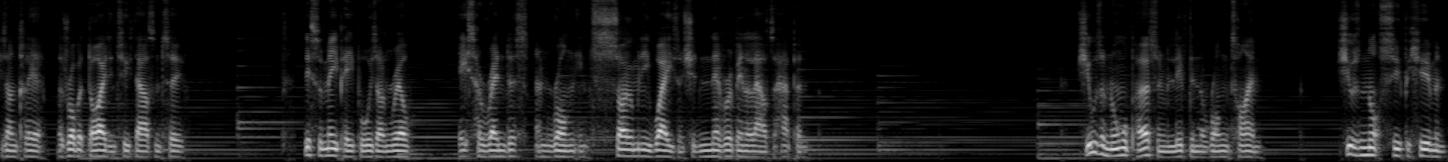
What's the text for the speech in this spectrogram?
is unclear, as Robert died in 2002. This for me, people, is unreal. It's horrendous and wrong in so many ways and should never have been allowed to happen. She was a normal person who lived in the wrong time. She was not superhuman.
